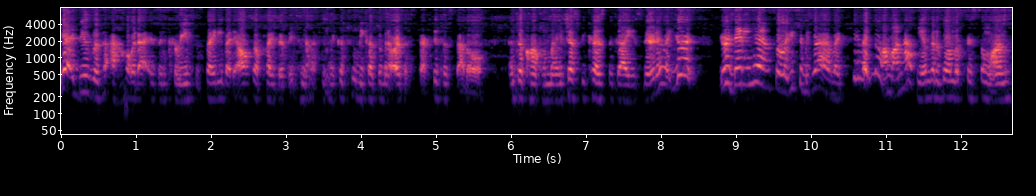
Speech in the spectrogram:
yeah, it deals with how that is in Korean society, but it also applies to international too because women are expected to settle and to compromise just because the guy is there. They're like, you're you're dating him, so like you should be glad. Like she's like, no, I'm unhappy. I'm gonna go look for someone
